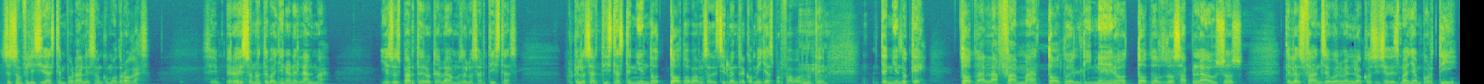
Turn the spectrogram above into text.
Esas son felicidades temporales, son como drogas. Sí, pero eso no te va a llenar el alma. Y eso es parte de lo que hablábamos de los artistas. Porque los artistas teniendo todo, vamos a decirlo entre comillas, por favor, porque teniendo qué? Toda la fama, todo el dinero, todos los aplausos, que los fans se vuelven locos y se desmayan por ti.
